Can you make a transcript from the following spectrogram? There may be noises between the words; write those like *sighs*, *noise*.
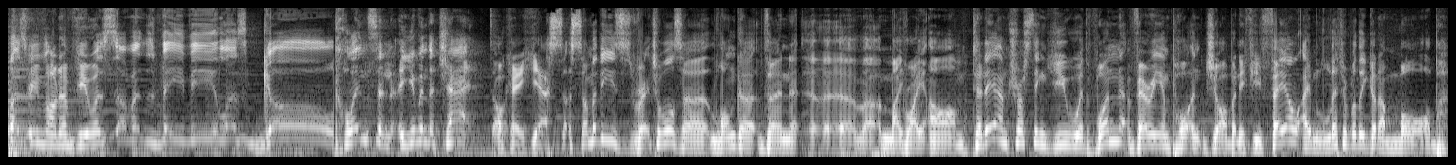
Let's move on to viewer summons, baby. Let's go. Clinton, are you in the chat? Okay, yes. Some of these rituals are longer than uh, uh, my right arm. Today, I'm trusting you with one very important job, and if you fail, I'm literally gonna mob.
